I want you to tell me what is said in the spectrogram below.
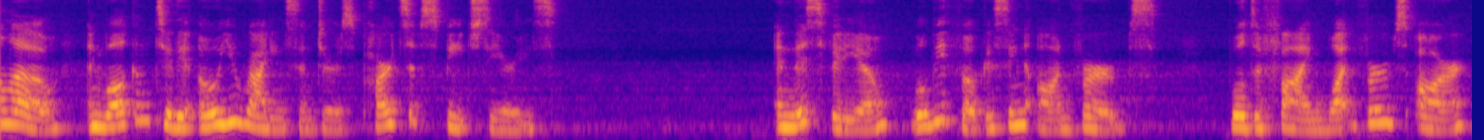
Hello, and welcome to the OU Writing Center's Parts of Speech series. In this video, we'll be focusing on verbs. We'll define what verbs are,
